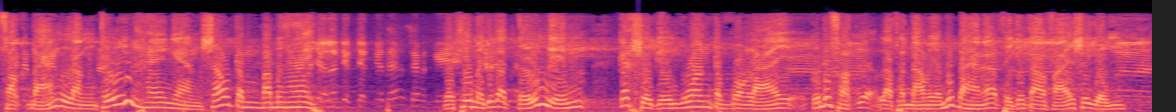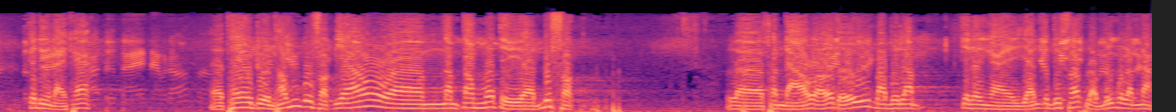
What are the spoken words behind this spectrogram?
Phật đản lần thứ 2632 và khi mà chúng ta tưởng niệm các sự kiện quan trọng còn lại của Đức Phật là thành đạo và nhập Đức Bàn thì chúng ta phải sử dụng cái điều đại khác. À, theo truyền thống của Phật giáo à, Nam Tông đó thì Đức Phật là thành đạo ở tuổi 35 cho nên ngài giảng kinh thuyết pháp là 45 năm.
